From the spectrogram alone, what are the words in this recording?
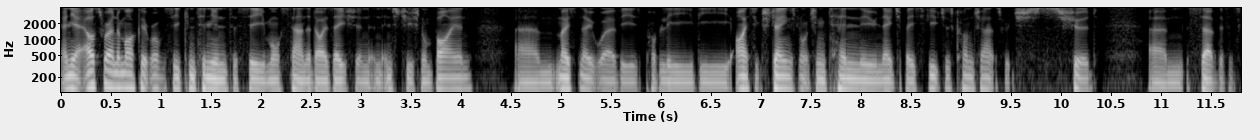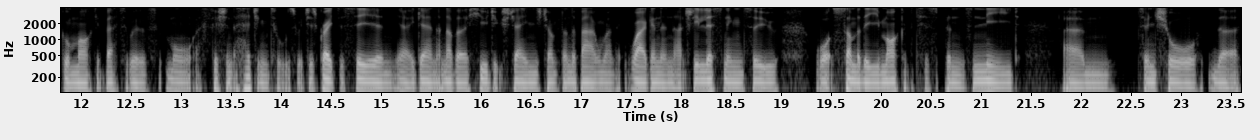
and yeah, elsewhere in the market, we're obviously continuing to see more standardization and institutional buy-in. Um, most noteworthy is probably the ICE exchange launching 10 new nature-based futures contracts, which should um, serve the physical market better with more efficient hedging tools, which is great to see. And yeah, again, another huge exchange jumped on the bandwagon and actually listening to what some of the market participants need um, to ensure the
